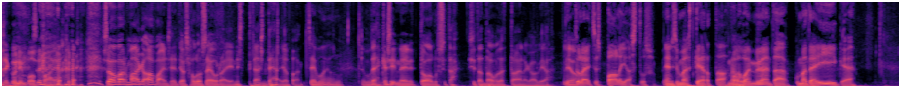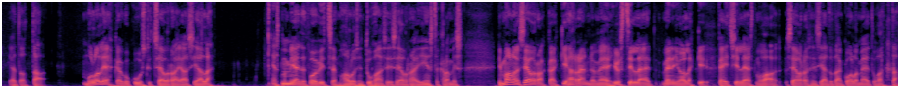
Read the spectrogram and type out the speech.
se- sekunnin poppaa ja Se on varmaan aika avain se, että jos haluaa seuraajia, niin sit pitäisi tehdä jotain. se voi olla. Se voi ehkä sinne ei nyt ole ollut sitä, sitä tavoitetta ainakaan vielä. Nyt Joo. tulee itse asiassa paljastus ensimmäistä kertaa. No. Mä voin myöntää, kun mä tein IG. Ja tota, mulla oli ehkä joku 60 seuraajaa siellä. Ja sitten mä mietin, että voi vitsi, mä haluaisin tuhansia seuraajia Instagramissa. Niin mä aloin seuraa kaikki ihan randomia, just silleen, että meni jollekin pageille ja sitten mä vaan seurasin sieltä jotain kolmea tuhatta.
